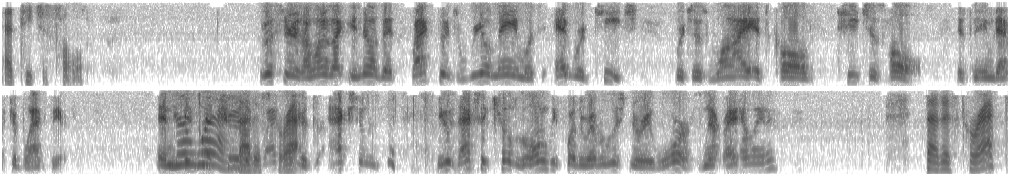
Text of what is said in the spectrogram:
at Teach's Hole. Listeners, I want to let you know that Blackbeard's real name was Edward Teach, which is why it's called Teach's Hole. It's named after Blackbeard. And no isn't way. true that, that is Blackbeard correct. is actually he was actually killed long before the Revolutionary War? Isn't that right, Helena? That is correct.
